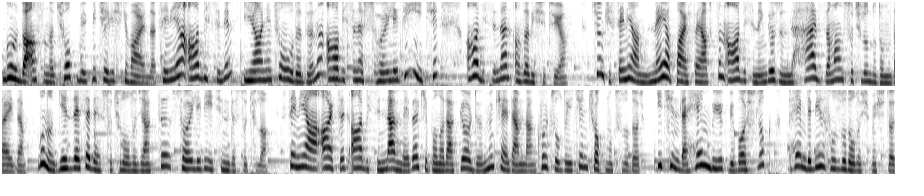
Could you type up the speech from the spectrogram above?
Burada aslında çok büyük bir çelişki vardı. Seniya abisinin ihanete uğradığını abisine söylediği için abisinden azar işitiyor. Çünkü Senihan ne yaparsa yapsın abisinin gözünde her zaman suçlu durumdaydı. Bunu gizlese de suçlu olacaktı, söylediği için de suçlu. Seniha artık abisinden ve rakip olarak gördüğü mükeddemden kurtulduğu için çok mutludur. İçinde hem büyük bir boşluk hem de bir huzur oluşmuştur.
